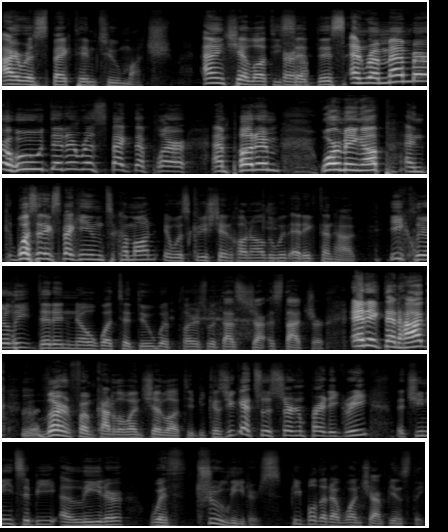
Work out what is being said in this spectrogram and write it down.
I respect him too much." Ancelotti Fair said enough. this, and remember who didn't respect the player and put him warming up and wasn't expecting him to come on? It was Cristiano Ronaldo with Erik Ten Hag. He clearly didn't know what to do with players with that sh- stature. Erik Ten Hag, learn from Carlo Ancelotti because you get to a certain pedigree that you need to be a leader with true leaders, people that have won Champions League.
